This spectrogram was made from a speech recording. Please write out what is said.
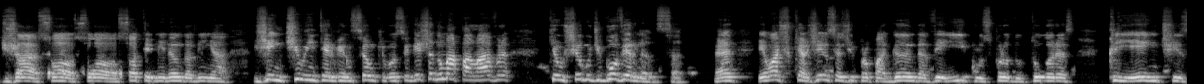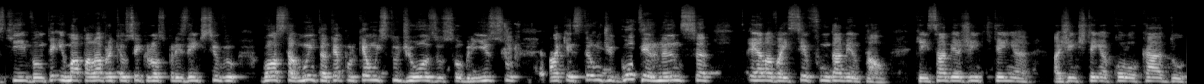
já só, só, só terminando a minha gentil intervenção que você deixa, numa palavra que eu chamo de governança. Né? Eu acho que agências de propaganda, veículos, produtoras, clientes que vão ter, e uma palavra que eu sei que o nosso presidente Silvio gosta muito, até porque é um estudioso sobre isso, a questão de governança, ela vai ser fundamental. Quem sabe a gente tenha, a gente tenha colocado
